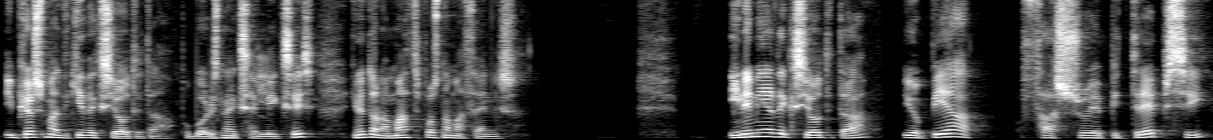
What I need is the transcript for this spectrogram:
η πιο σημαντική δεξιότητα που μπορείς να εξελίξεις είναι το να μάθεις πώς να μαθαίνεις. Είναι μια δεξιότητα η οποία θα σου επιτρέψει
